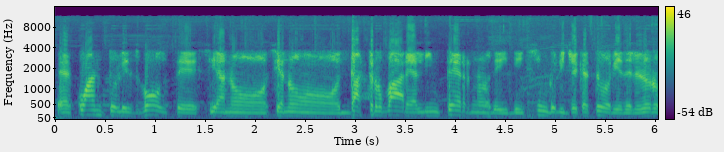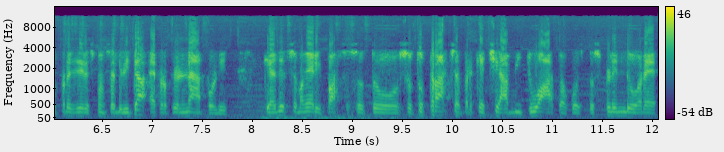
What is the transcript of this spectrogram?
eh, quanto le svolte siano, siano, da trovare all'interno dei, dei, singoli giocatori e delle loro prese di responsabilità è proprio il Napoli, che adesso magari passa sotto, sotto traccia perché ci ha abituato a questo splendore,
